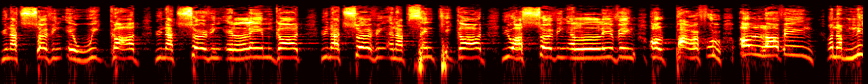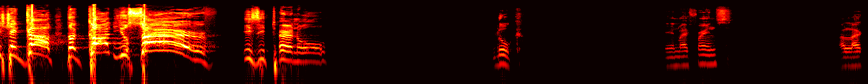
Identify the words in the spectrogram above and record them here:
You're not serving a weak God. You're not serving a lame God. You're not serving an absentee God. You are serving a living, all powerful, all loving, an omniscient God. The God you serve is eternal. Look. And my friends, I'd like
